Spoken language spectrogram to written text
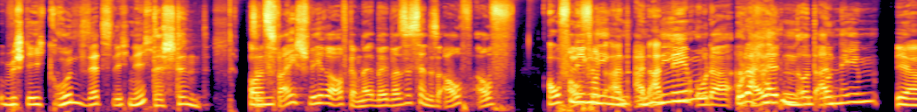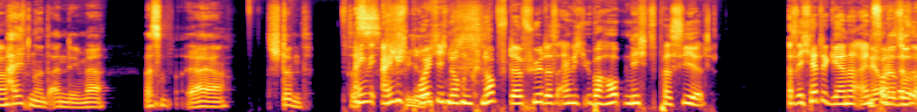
bestehe ich grundsätzlich nicht. Das stimmt. Das Und- sind zwei schwere Aufgaben. Was ist denn das auf, auf Auflegen, auflegen und, an, und annehmen oder, oder halten, und annehmen? ja. halten und annehmen, ja. Was, ja, ja. Stimmt. Ist eigentlich schwierig. bräuchte ich noch einen Knopf dafür, dass eigentlich überhaupt nichts passiert. Also ich hätte gerne einfach, oder so.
